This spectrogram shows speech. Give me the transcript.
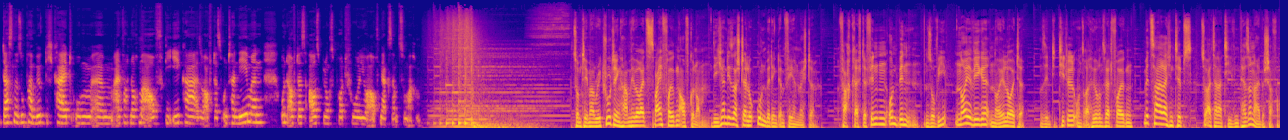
das eine super Möglichkeit, um ähm, einfach nochmal auf die EK, also auf das Unternehmen und auf das Ausbildungsportfolio aufmerksam zu machen. Zum Thema Recruiting haben wir bereits zwei Folgen aufgenommen, die ich an dieser Stelle unbedingt empfehlen möchte. Fachkräfte finden und binden sowie neue Wege, neue Leute. Sind die Titel unserer Hörenswertfolgen mit zahlreichen Tipps zur alternativen Personalbeschaffung.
